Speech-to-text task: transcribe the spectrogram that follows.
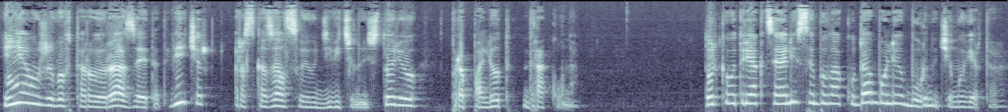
И я уже во второй раз за этот вечер рассказал свою удивительную историю про полет дракона. Только вот реакция Алисы была куда более бурной, чем у Вертера.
